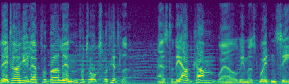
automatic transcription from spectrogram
Later, he left for Berlin for talks with Hitler. As to the outcome, well, we must wait and see.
